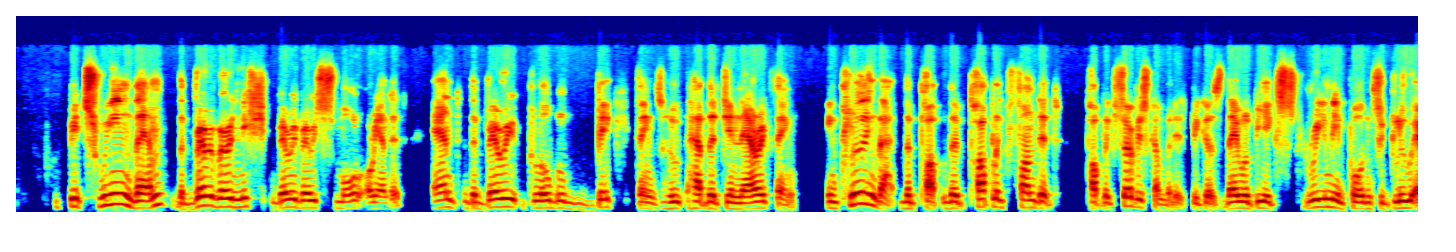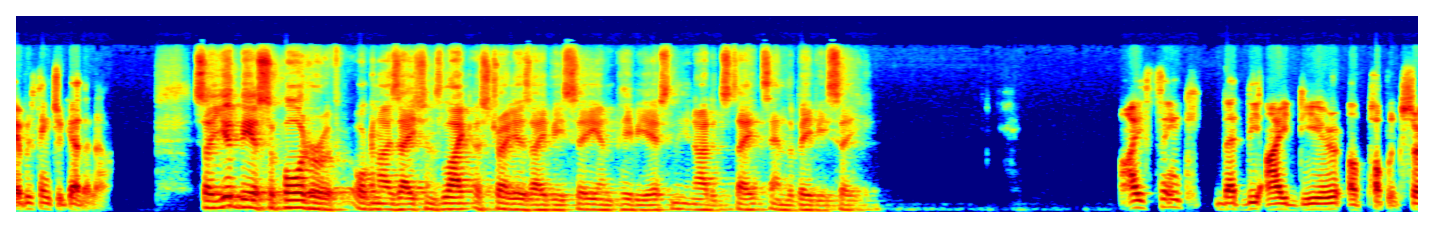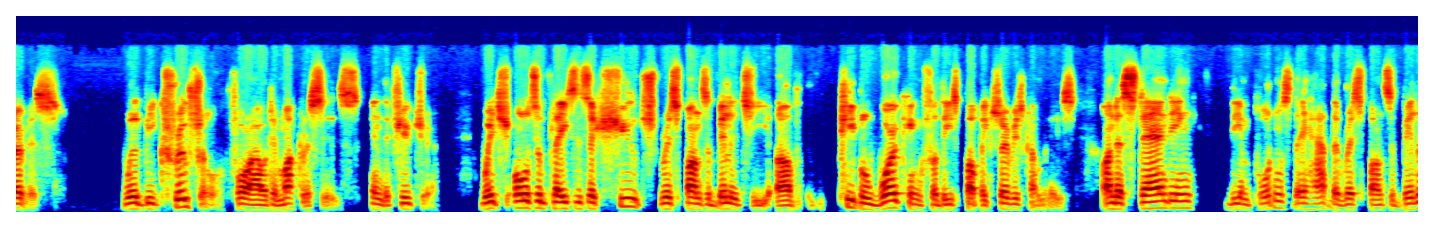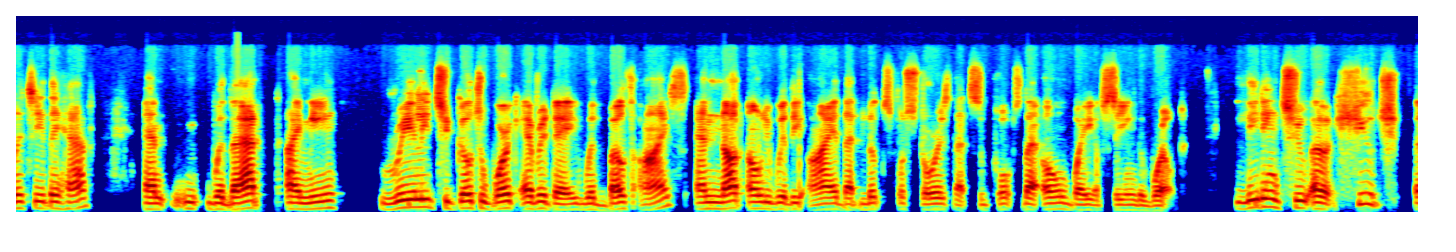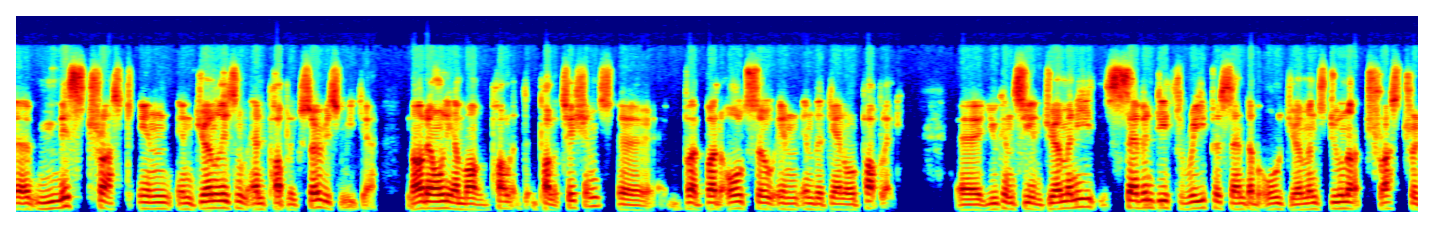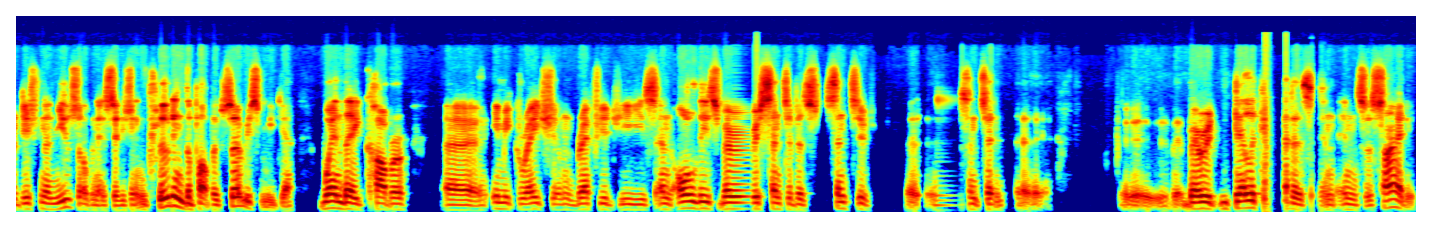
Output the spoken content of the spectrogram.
between them, the very, very niche, very, very small oriented, and the very global big things who have the generic thing, including that, the, pub, the public funded public service companies, because they will be extremely important to glue everything together now. So you'd be a supporter of organizations like Australia's ABC and PBS in the United States and the BBC? I think that the idea of public service will be crucial for our democracies in the future, which also places a huge responsibility of people working for these public service companies, understanding the importance they have, the responsibility they have. And with that, I mean really to go to work every day with both eyes and not only with the eye that looks for stories that supports their own way of seeing the world leading to a huge uh, mistrust in, in journalism and public service media, not only among polit politicians, uh, but, but also in, in the general public. Uh, you can see in Germany, 73% of all Germans do not trust traditional news organizations, including the public service media, when they cover uh, immigration, refugees, and all these very sensitive, sensitive, uh, sensitive uh, very delicate in, in society.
